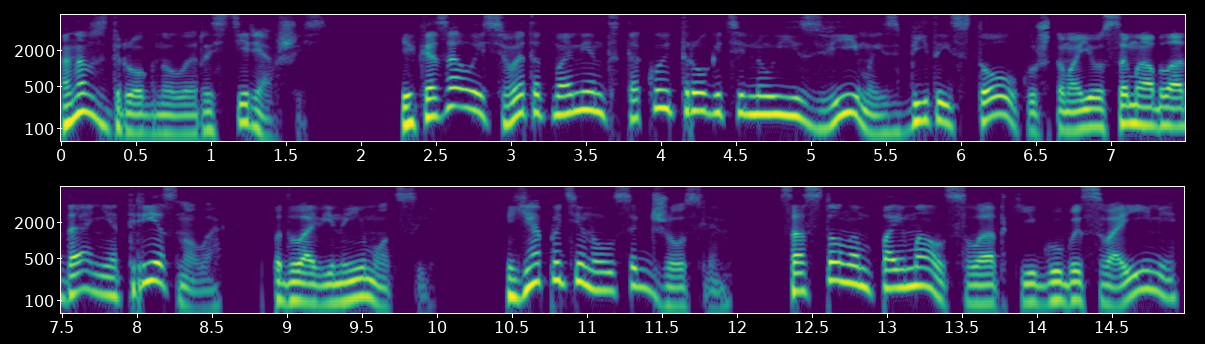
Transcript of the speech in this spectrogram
Она вздрогнула, растерявшись. И казалось в этот момент такой трогательно уязвимой, сбитой с толку, что мое самообладание треснуло под лавиной эмоций. Я потянулся к Джослин, со стоном поймал сладкие губы своими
